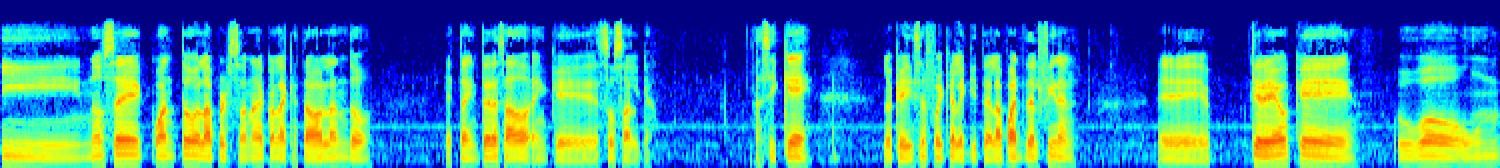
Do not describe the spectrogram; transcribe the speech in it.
Y no sé cuánto la persona con la que estaba hablando está interesado en que eso salga. Así que lo que hice fue que le quité la parte del final. Eh, creo que hubo un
